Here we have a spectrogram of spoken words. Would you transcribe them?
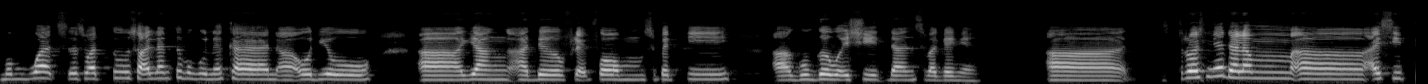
membuat sesuatu soalan tu menggunakan uh, audio uh, yang ada platform seperti uh, Google Worksheet dan sebagainya. Uh, seterusnya dalam uh, ICT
